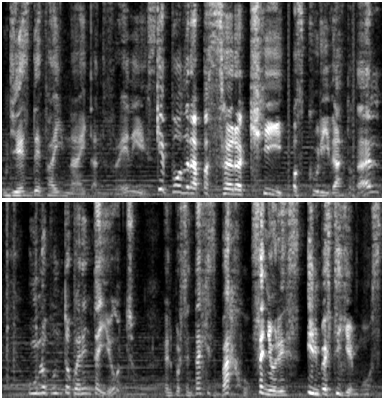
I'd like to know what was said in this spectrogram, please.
nueva. Y es de Five Nights at Freddy's. ¿Qué podrá pasar aquí? Oscuridad total, 1.48. El porcentaje es bajo. Señores, investiguemos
